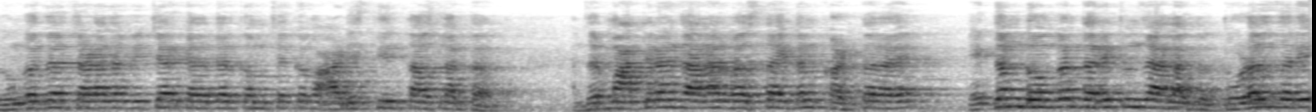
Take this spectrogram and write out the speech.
डोंगर जर चढायचा विचार केला तर कम से कम अडीच तीन तास लागतात. जर माथेरान जाणारा रस्ता एकदम खडतर आहे एकदम डोंगर दरीतून जायला लागतो. थोडंच जरी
